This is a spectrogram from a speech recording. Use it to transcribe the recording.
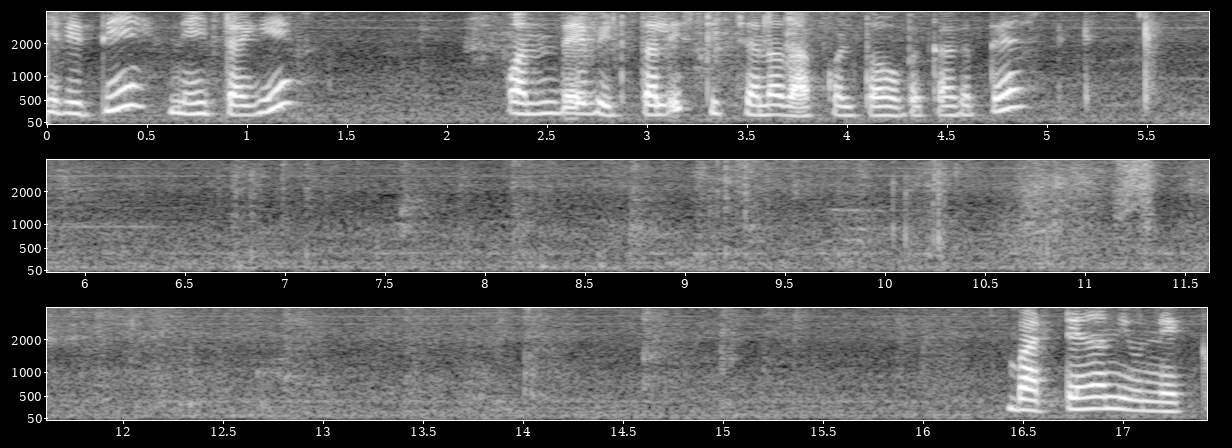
ಈ ರೀತಿ ನೀಟಾಗಿ ಒಂದೇ ವಿಡ್ತಲ್ಲಿ ಸ್ಟಿಚ್ ಅನ್ನೋದು ಹಾಕ್ಕೊಳ್ತಾ ಹೋಗ್ಬೇಕಾಗತ್ತೆ. ಬಟ್ಟೆನ ನೀವು ನೆಕ್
